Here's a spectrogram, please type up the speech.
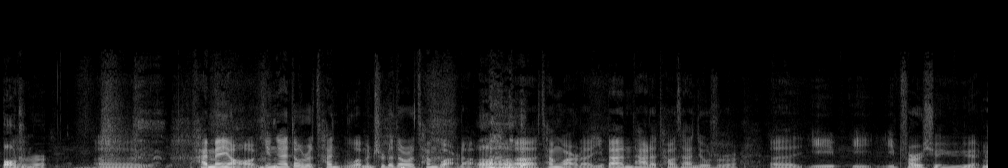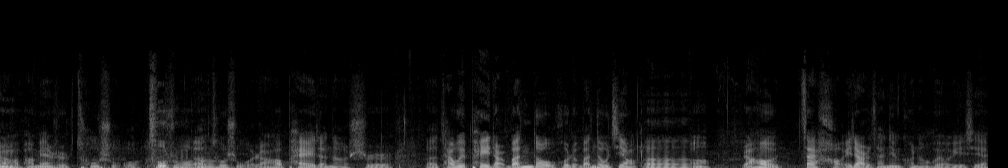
报纸呃还没有，应该都是餐，我们吃的都是餐馆的，啊呃，餐馆的一般它的套餐就是呃一一一份儿鳕鱼，然后嗯。旁边是粗薯，粗薯呃嗯。粗薯，然后配的呢是呃它会配一点豌豆或者豌豆酱，嗯嗯嗯，然后再好一点的餐厅可能会有一些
